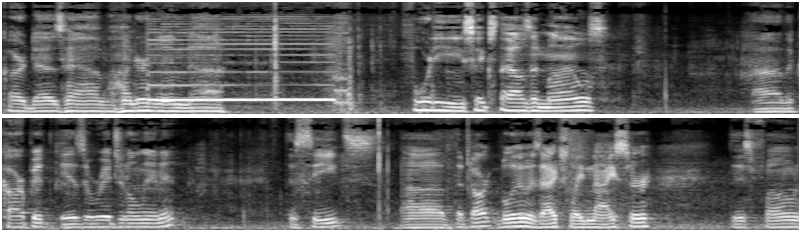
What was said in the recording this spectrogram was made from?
Car does have 100 and uh, 46,000 miles. Uh, the carpet is original in it. The seats, uh, the dark blue is actually nicer. This phone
